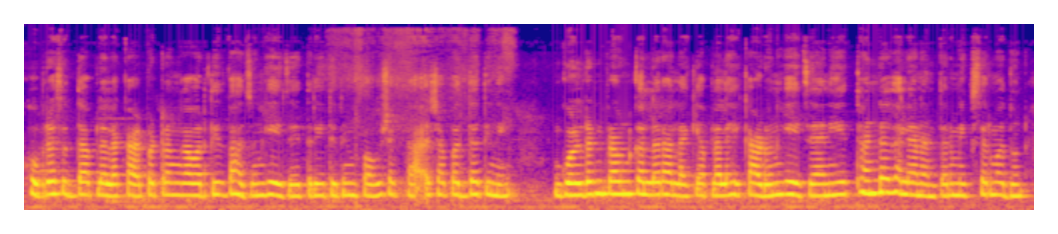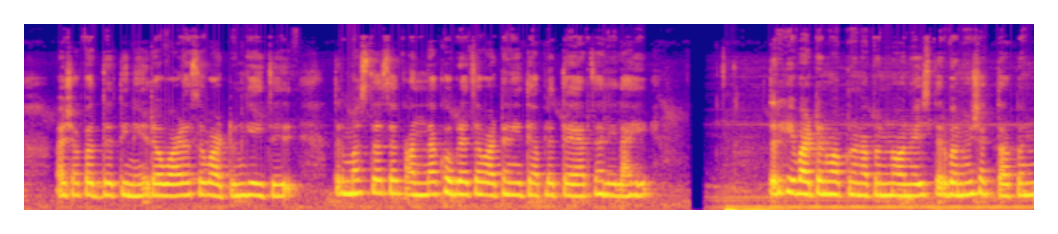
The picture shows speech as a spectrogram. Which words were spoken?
खोबरंसुद्धा आपल्याला काळपट रंगावरतीच भाजून घ्यायचं आहे. तर इथे तुम्ही पाहू शकता अशा पद्धतीने गोल्डन ब्राऊन कलर आला की आपल्याला हे काढून घ्यायचं आहे आणि हे थंड झाल्यानंतर मिक्सरमधून अशा पद्धतीने रवाळ असं वाटून घ्यायचं आहे. तर मस्त असं कांदा खोबऱ्याचं वाटण इथे आपलं तयार झालेलं आहे. तर हे वाटण वापरून आपण नॉनव्हेज तर बनवू शकता. पण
